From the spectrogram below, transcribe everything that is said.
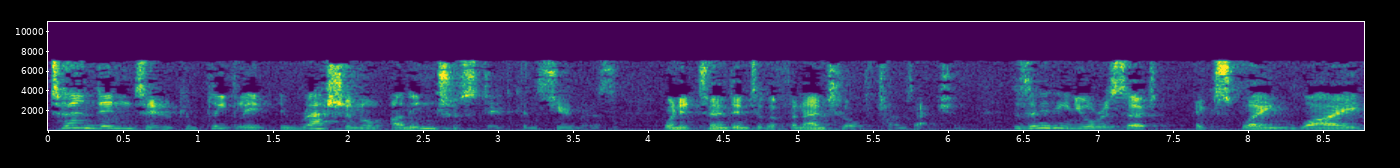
turned into completely irrational, uninterested consumers when it turned into the financial transaction. Does anything in your research explain why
